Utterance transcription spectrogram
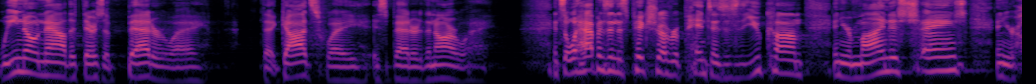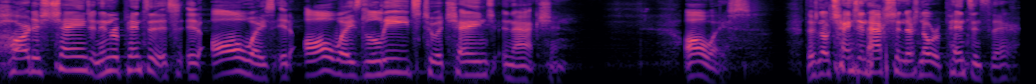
We know now that there's a better way, that God's way is better than our way. And so, what happens in this picture of repentance is that you come and your mind is changed and your heart is changed. And in repentance, it always, it always leads to a change in action. Always. There's no change in action, there's no repentance there.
